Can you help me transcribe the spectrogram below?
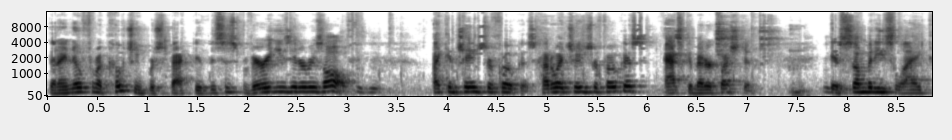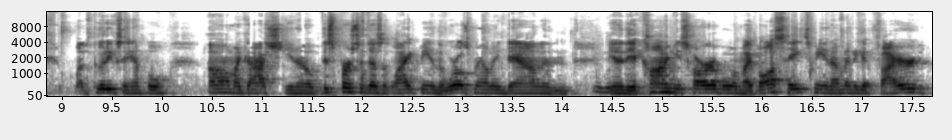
then I know from a coaching perspective, this is very easy to resolve. Mm-hmm. I can change their focus. How do I change their focus? Ask a better question. Mm-hmm. If somebody's like, a good example, oh my gosh, you know, this person doesn't like me and the world's melting down and, mm-hmm. you know, the economy's horrible and my boss hates me and I'm going to get fired.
